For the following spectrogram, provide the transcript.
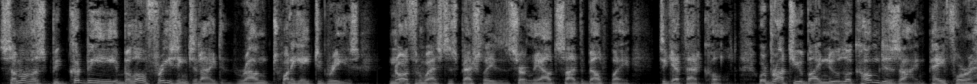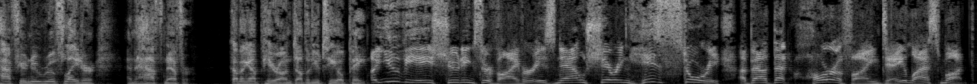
Some of us be, could be below freezing tonight, around 28 degrees. North and west, especially, certainly outside the Beltway, to get that cold. We're brought to you by New Look Home Design. Pay for half your new roof later and half never. Coming up here on WTOP. A UVA shooting survivor is now sharing his story about that horrifying day last month.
